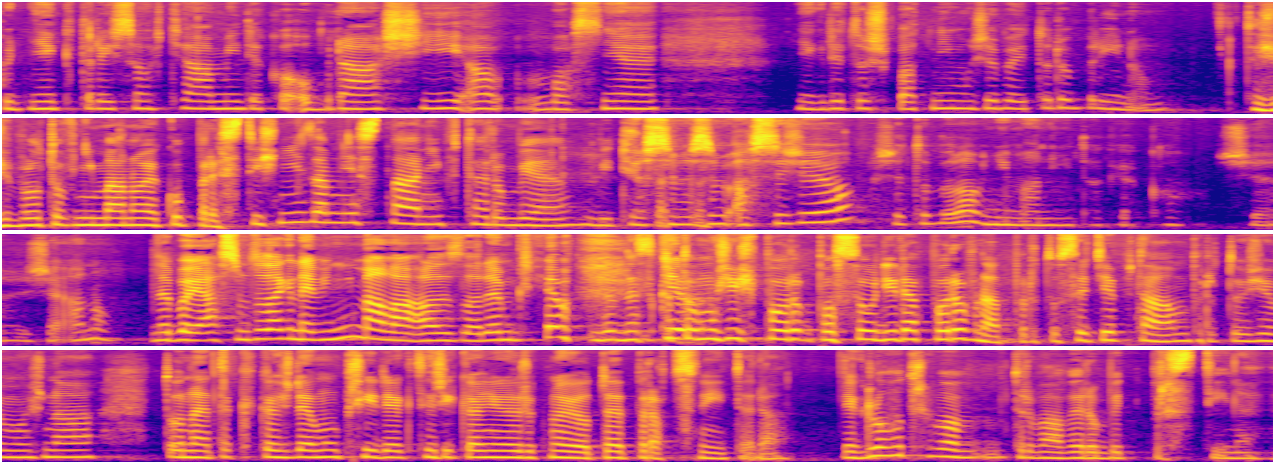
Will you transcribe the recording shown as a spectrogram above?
podnik, který jsem chtěla mít, jako obnáší a vlastně někdy to špatný může být to dobrý, no. Takže bylo to vnímáno jako prestižní zaměstnání v té době? Být já si myslím asi, že jo, že to bylo vnímané tak jako, že, že ano. Nebo já jsem to tak nevnímala, ale vzhledem k těm... No dneska těm... to můžeš por, posoudit a porovnat, proto se tě ptám, protože možná to ne tak každému přijde, jak ti říká, že řekne, jo, to je pracný teda. Jak dlouho třeba trvá vyrobit prstýnek?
